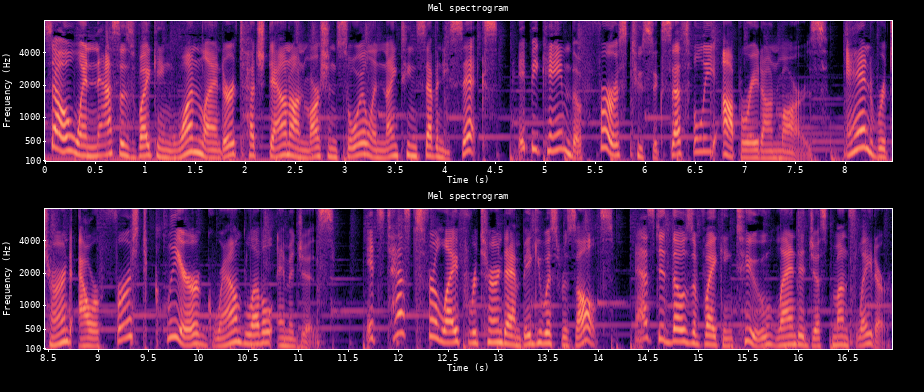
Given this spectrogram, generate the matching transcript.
So, when NASA's Viking 1 lander touched down on Martian soil in 1976, it became the first to successfully operate on Mars and returned our first clear ground level images. Its tests for life returned ambiguous results, as did those of Viking 2, landed just months later.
